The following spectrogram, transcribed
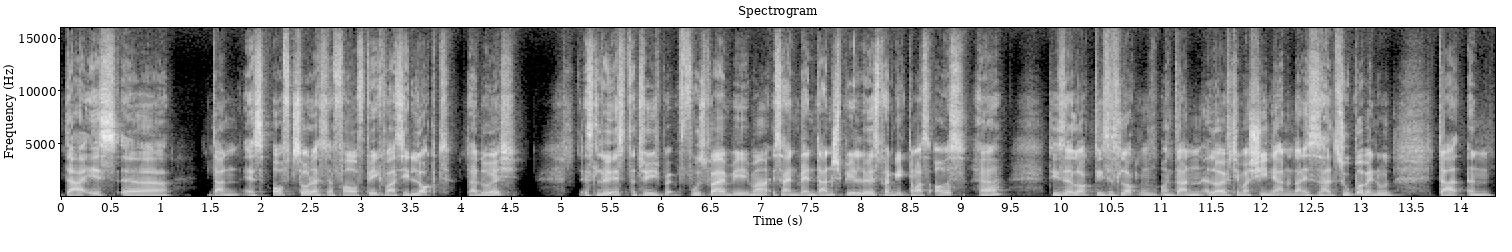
da ist äh, dann es oft so, dass der VfB quasi lockt dadurch es löst natürlich Fußball, wie immer, ist ein Wenn-Dann-Spiel, löst beim Gegner was aus, ja? Diese Lock, dieses Locken und dann läuft die Maschine an. Und dann ist es halt super, wenn du da ein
